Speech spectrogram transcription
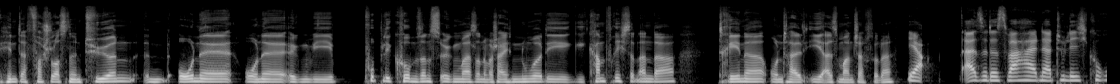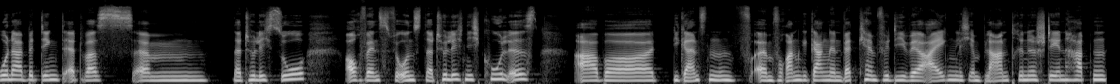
hinter verschlossenen Türen, ohne, ohne irgendwie Publikum, sonst irgendwas, sondern wahrscheinlich nur die, die Kampfrichter dann da, Trainer und halt ihr als Mannschaft, oder? Ja, also das war halt natürlich Corona-bedingt etwas ähm, natürlich so, auch wenn es für uns natürlich nicht cool ist. Aber die ganzen ähm, vorangegangenen Wettkämpfe, die wir eigentlich im Plan drinne stehen hatten,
